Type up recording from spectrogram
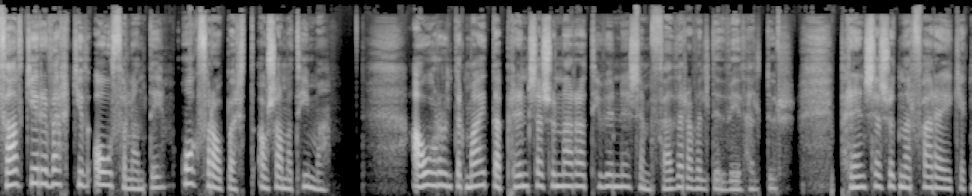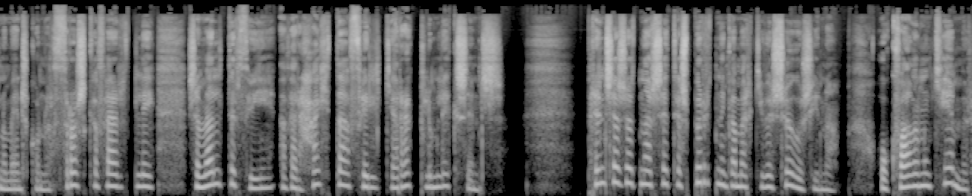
Það gerir verkið óþálandi og frábært á sama tíma. Áhörundur mæta prinsessunarratífinni sem feðraveldið viðheldur. Prinsessunar fara í gegnum eins konar þroskaferðli sem veldur því að þær hætta að fylgja reglum leiksins. Prinsessunar setja spurningamerki við sögu sína og hvaðan hún kemur.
